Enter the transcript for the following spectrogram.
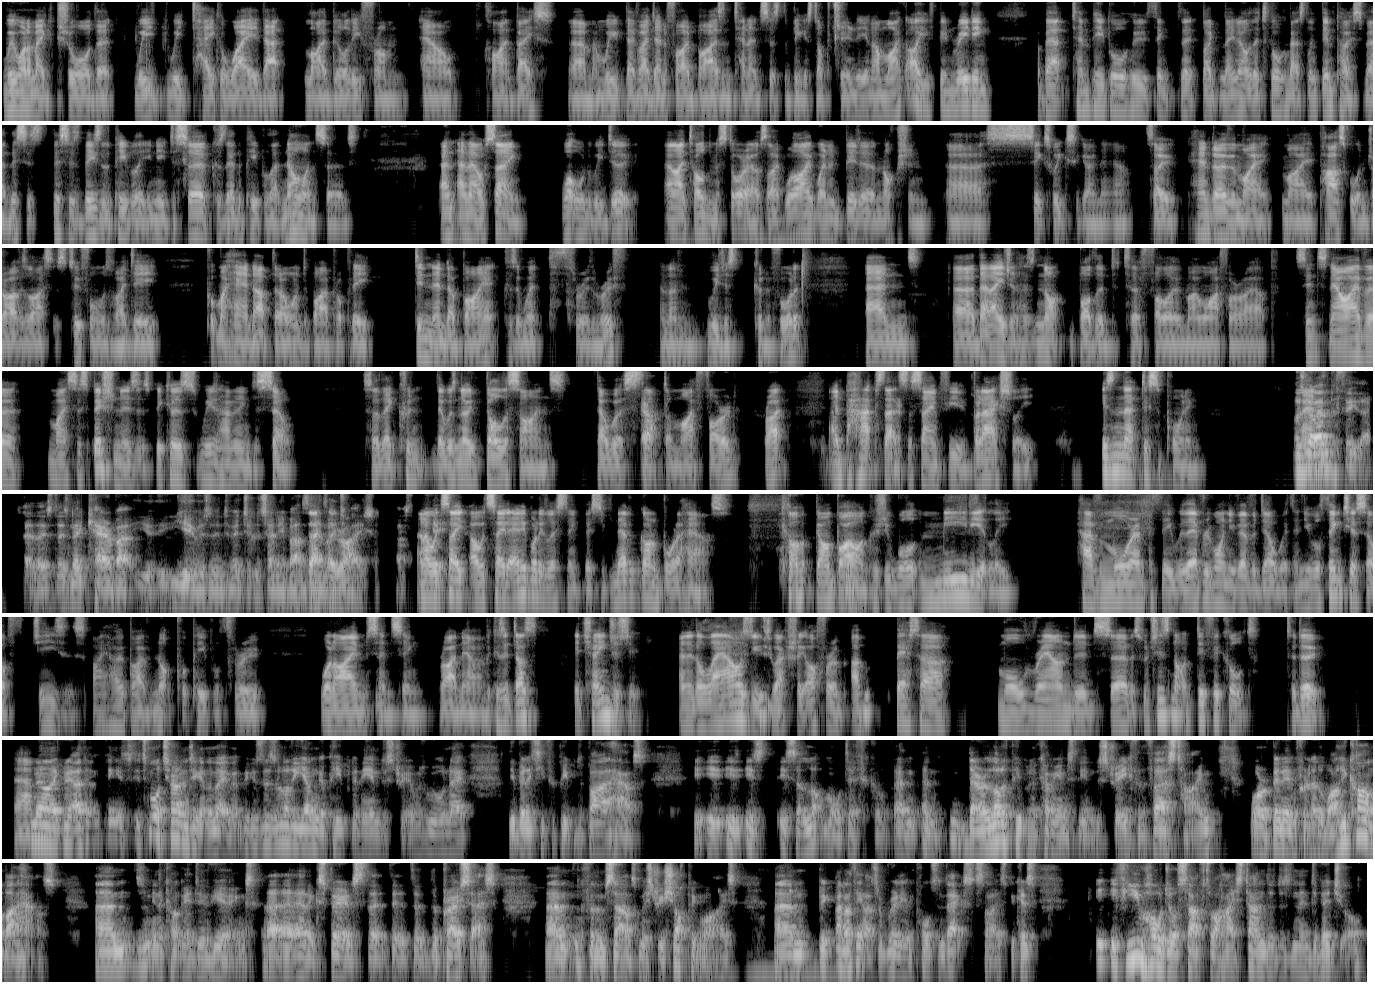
we want to make sure that we we take away that liability from our client base, um, and we they've identified buyers and tenants as the biggest opportunity. And I'm like, oh, you've been reading about 10 people who think that like they know what they're talking about. It's LinkedIn posts about this is this is these are the people that you need to serve because they're the people that no one serves. And and they were saying, what would we do? And I told them a story. I was like, well, I went and bid at an auction uh, six weeks ago now. So handed over my my passport and driver's license, two forms of ID, put my hand up that I wanted to buy a property. Didn't end up buying it because it went through the roof, and then we just couldn't afford it. And uh, that agent has not bothered to follow my wife or I up since. Now I have a my suspicion is it's because we didn't have anything to sell, so they couldn't. There was no dollar signs that were slapped on my forehead, right? And perhaps that's the same for you, but actually, isn't that disappointing? There's no empathy there. There's there's no care about you, you as an individual. It's only about Exactly right. That's And I would key. say, I would say to anybody listening to this, if you've never gone and bought a house, go, go and buy mm. one because you will immediately have more empathy with everyone you've ever dealt with. And you will think to yourself, Jesus, I hope I've not put people through what I'm sensing right now because it does, it changes you and it allows you to actually offer a, a better, more rounded service, which is not difficult to do. Um, no, I agree. I think it's it's more challenging at the moment because there's a lot of younger people in the industry, and as we all know, the ability for people to buy a house is is a lot more difficult. And and there are a lot of people who are coming into the industry for the first time or have been in for a little while who can't buy a house. Um, doesn't mean they can't go do viewings uh, and experience the the, the, the process. Um, for themselves, mystery shopping wise, um, and I think that's a really important exercise because if you hold yourself to a high standard as an individual,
